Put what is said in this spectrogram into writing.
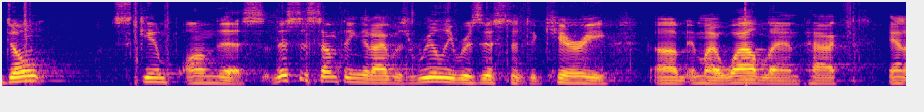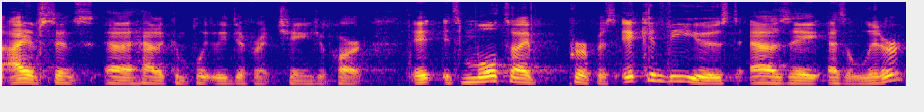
don't skimp on this. This is something that I was really resistant to carry um, in my wildland pack, and I have since uh, had a completely different change of heart. It, it's multi-purpose. It can be used as a, as a litter.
